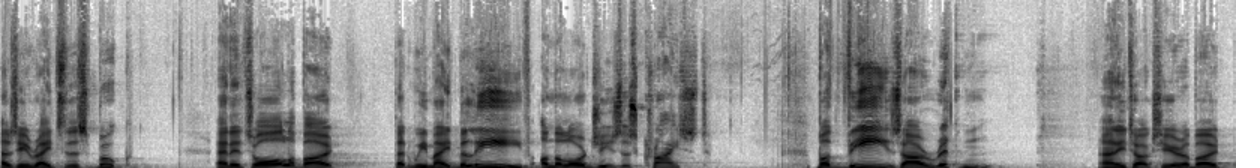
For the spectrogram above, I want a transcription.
as he writes this book. And it's all about that we might believe on the Lord Jesus Christ. But these are written, and he talks here about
